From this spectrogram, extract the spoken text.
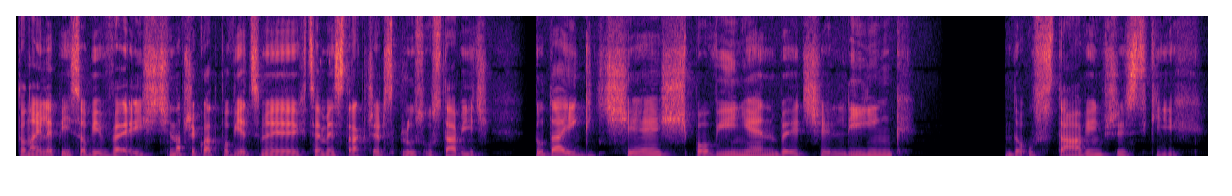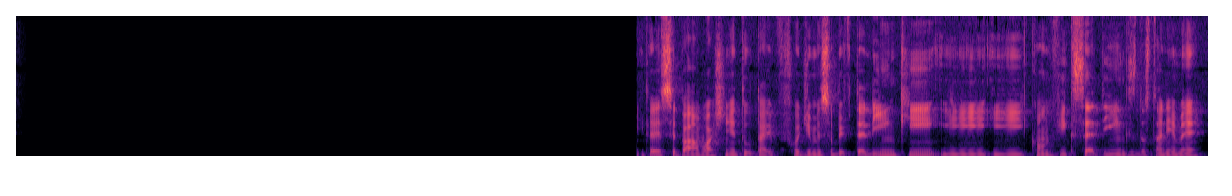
to najlepiej sobie wejść. Na przykład powiedzmy, chcemy Structures Plus ustawić. Tutaj gdzieś powinien być link do ustawień wszystkich. I to jest chyba właśnie tutaj. Wchodzimy sobie w te linki i, i config settings. Dostaniemy,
